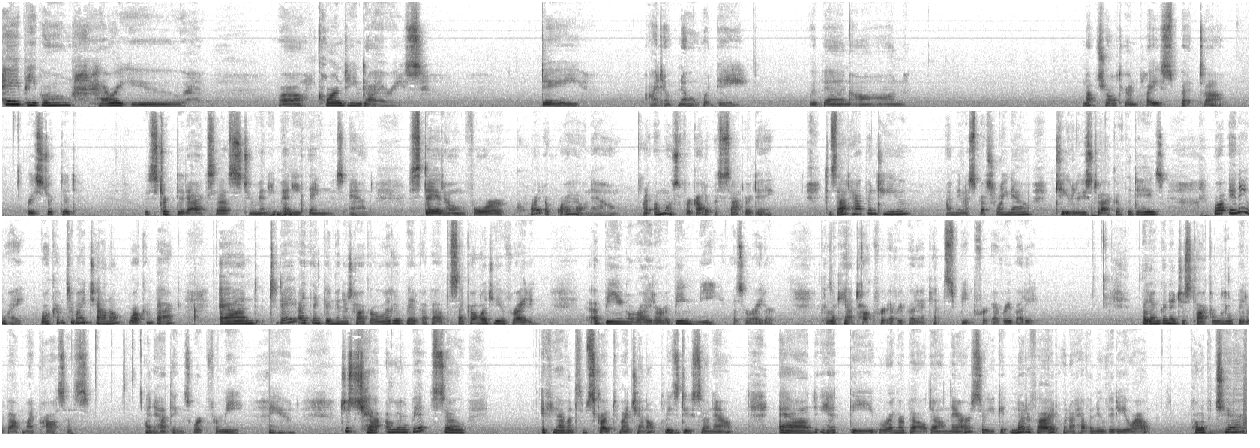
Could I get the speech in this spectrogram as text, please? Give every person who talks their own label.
Speaker 1: Hey people, how are you? Well, quarantine diaries. Day, I don't know what day. We've been on, not shelter in place, but uh, restricted, restricted access to many, many things and stay at home for quite a while now. I almost forgot it was Saturday. Does that happen to you? I mean, especially now. Do you lose track of the days? Well, anyway, welcome to my channel. Welcome back. And today I think I'm going to talk a little bit about the psychology of writing, of being a writer, of being me as a writer. Because I can't talk for everybody. I can't speak for everybody. But I'm going to just talk a little bit about my process and how things work for me. And just chat a little bit. So if you haven't subscribed to my channel, please do so now. And hit the ringer bell down there so you get notified when I have a new video out. Pull up a chair,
